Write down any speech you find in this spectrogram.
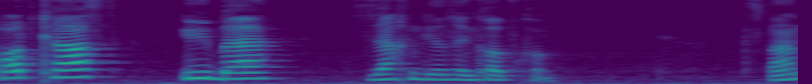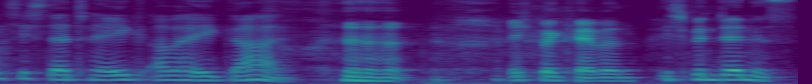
Podcast über Sachen, die uns in den Kopf kommen. 20. Take, aber egal. ich bin Kevin. Ich bin Dennis.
